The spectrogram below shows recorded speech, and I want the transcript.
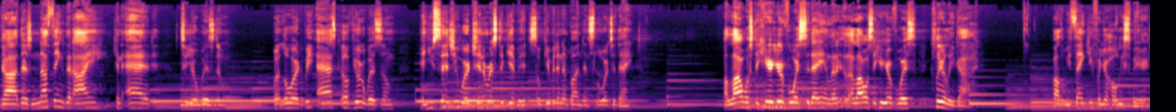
God, there's nothing that I can add to your wisdom. But Lord, we ask of your wisdom, and you said you were generous to give it, so give it in abundance, Lord, today. Allow us to hear your voice today and let it, allow us to hear your voice clearly, God. Father, we thank you for your Holy Spirit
